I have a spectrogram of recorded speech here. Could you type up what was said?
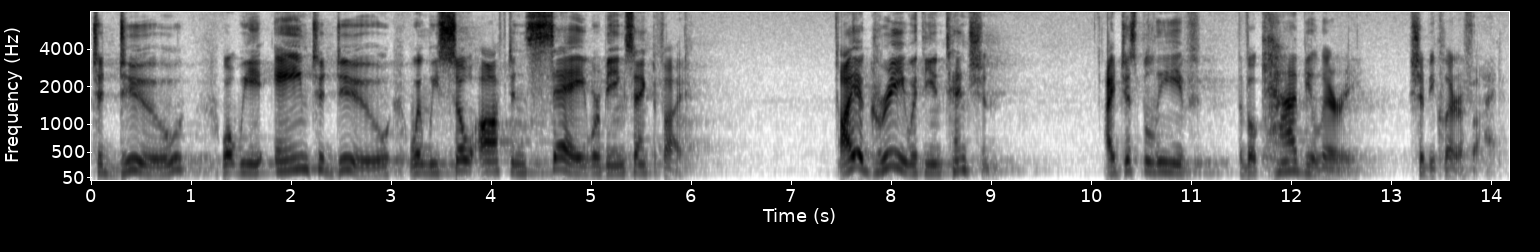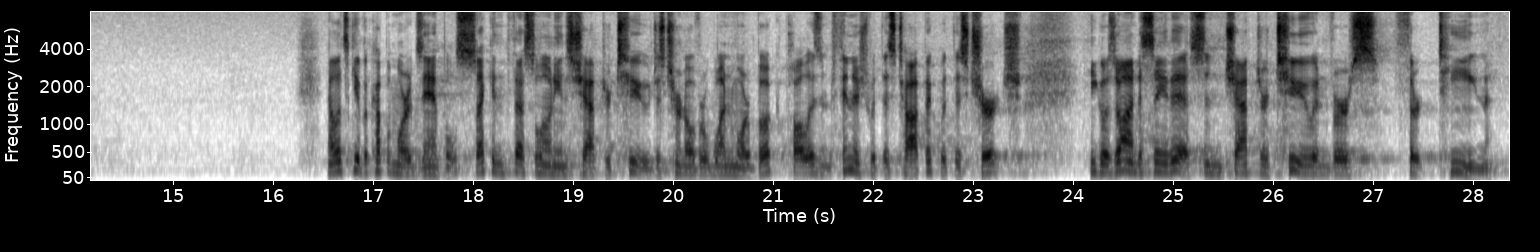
to do what we aim to do when we so often say we're being sanctified. I agree with the intention. I just believe the vocabulary should be clarified. Now let's give a couple more examples. Second Thessalonians chapter 2, just turn over one more book. Paul isn't finished with this topic, with this church. He goes on to say this in chapter 2 and verse 13.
